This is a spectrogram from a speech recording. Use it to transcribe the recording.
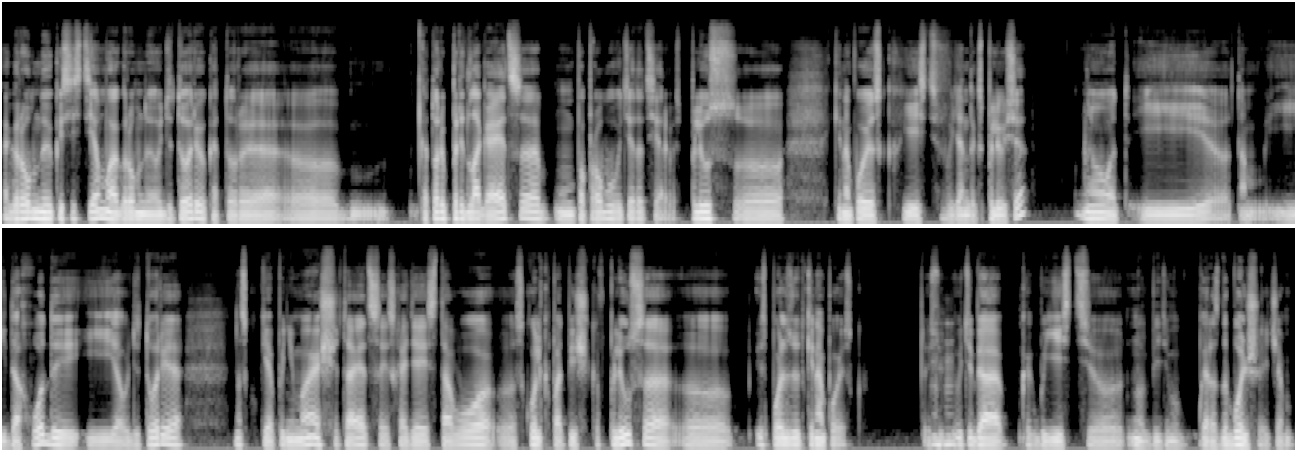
огромную экосистему, огромную аудиторию, которая, э, которой предлагается попробовать этот сервис. Плюс э, Кинопоиск есть в Яндекс Плюсе, вот, и там и доходы, и аудитория, насколько я понимаю, считается, исходя из того, сколько подписчиков плюса э, используют Кинопоиск. То есть uh-huh. у тебя как бы есть, э, ну, видимо, гораздо большая, чем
